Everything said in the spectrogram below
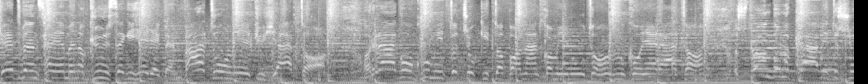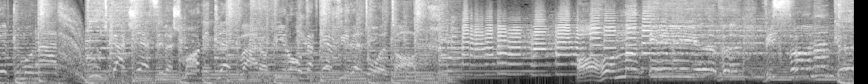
Kedvenc helyemen a kőszegi hegyekben váltó nélkül jártam a rágó gumit, a csokit, a banánt kaminúton konyerálta. A strandon a kávét, a sört, limonát. Gyúcskát, zselszíves, mardit, lekvár A pilótát kefire tolta. Ahonnan én jövök, vissza nem költözöm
